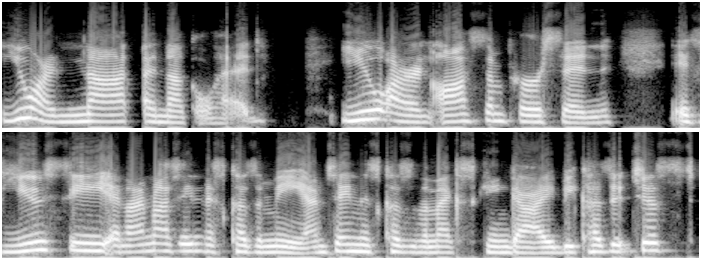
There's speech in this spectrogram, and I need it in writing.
you are not a knucklehead. You are an awesome person. If you see, and I'm not saying this because of me, I'm saying this because of the Mexican guy, because it just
